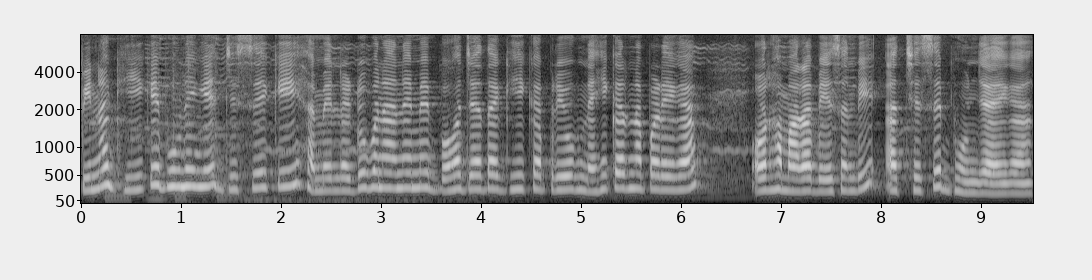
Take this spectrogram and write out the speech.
बिना घी के भूनेंगे, जिससे कि हमें लड्डू बनाने में बहुत ज़्यादा घी का प्रयोग नहीं करना पड़ेगा और हमारा बेसन भी अच्छे से भून जाएगा।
